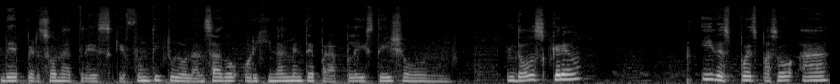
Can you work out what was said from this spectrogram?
de Persona 3, que fue un título lanzado originalmente para PlayStation 2 creo. Y después pasó a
